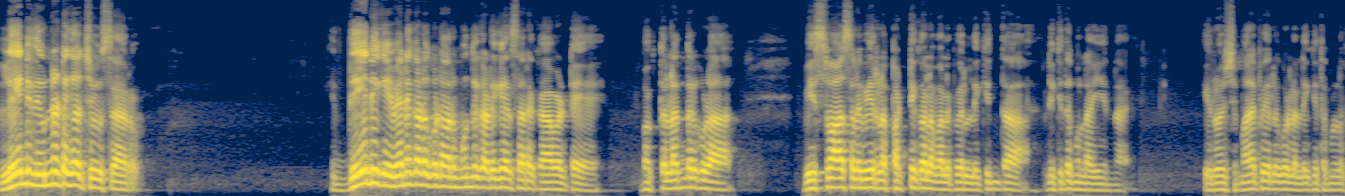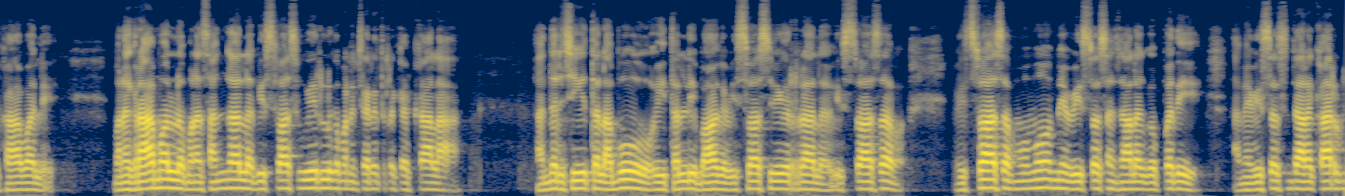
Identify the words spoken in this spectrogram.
లేనిది ఉన్నట్టుగా చూశారు. దేనికి వెనకడకుండా వారు ముందుకు అడిగేశారు కాబట్టి భక్తులందరూ కూడా విశ్వాసుల వీరుల పట్టికల వాళ్ళ పేర్లు లిఖిత లిఖితములు అయ్యున్నాయి ఈరోజు మన పేర్లు కూడా లిఖితములు కావాలి. మన గ్రామాల్లో మన సంఘాల్లో విశ్వాస వీరులుగా మన చరిత్రకి ఎక్కాల? అందరి జీవితాలు అబో ఈ తల్లి బాగా విశ్వాసవీర్రాలు విశ్వాసం విశ్వాసము మేము విశ్వాసం చాలా గొప్పది. ఆమె విశ్వాసం చాలా కారణం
